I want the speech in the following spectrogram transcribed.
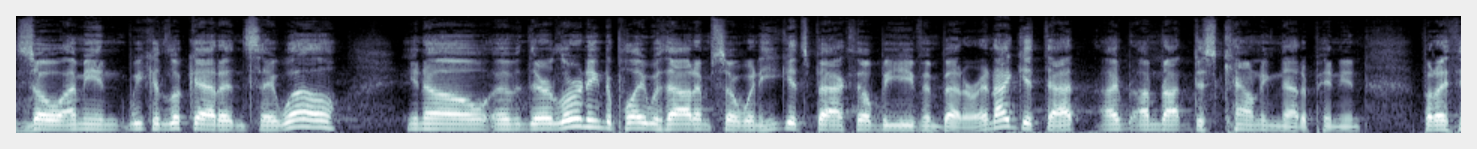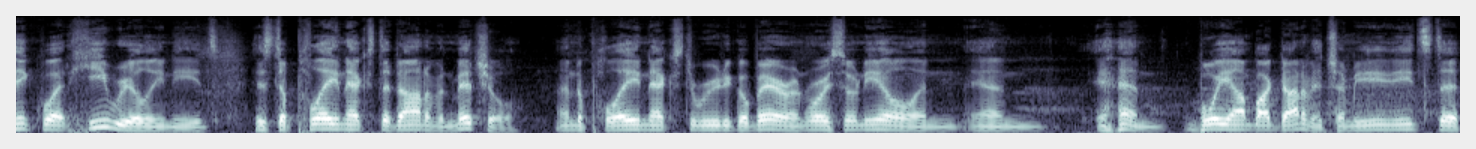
So I mean, we could look at it and say, well, you know, uh, they're learning to play without him. So when he gets back, they'll be even better. And I get that. I, I'm not discounting that opinion, but I think what he really needs is to play next to Donovan Mitchell and to play next to Rudy Gobert and Royce O'Neale and and and Bojan Bogdanovic. I mean, he needs to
